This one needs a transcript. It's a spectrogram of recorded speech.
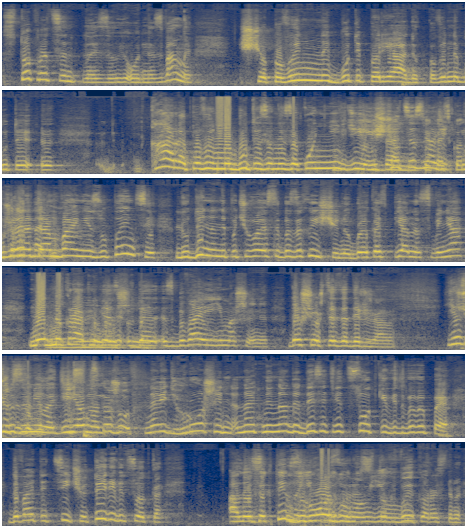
стопроцентно згодна з вами, що повинен бути порядок, повинна бути. е, Кара повинна бути за незаконні дії. Що це значить? Уже на трамвайній зупинці людина не почуває себе захищеною, бо якась п'яна свиня неоднократно Збиває де- збиває її машиною. Да що ж це за держава? Я Що зрозуміла, держава? І я вам скажу, навіть грошей, навіть не треба 10% від ВВП. Давайте ці 4%. Але ефективно з їх розумом їх використаємо.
